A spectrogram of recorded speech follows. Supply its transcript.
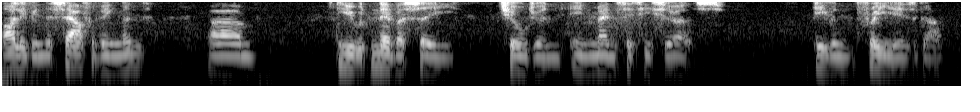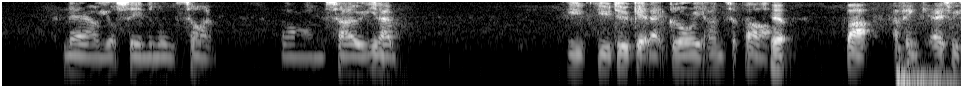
I live in the south of England. Um, you would never see children in Man City shirts even three years ago. Now you're seeing them all the time. Um, so you know, you you do get that glory hunter part. Yeah. But I think, as we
